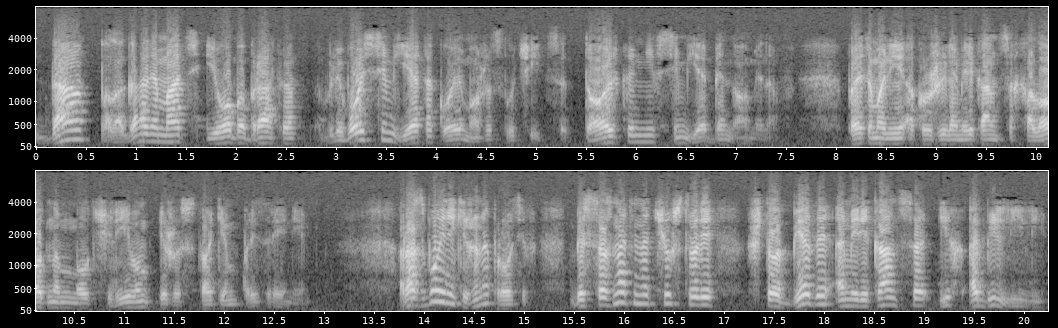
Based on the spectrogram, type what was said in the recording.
Да, полагали мать и оба брата, в любой семье такое может случиться, только не в семье Беноминов поэтому они окружили американца холодным, молчаливым и жестоким презрением. Разбойники же, напротив, бессознательно чувствовали, что беды американца их обелили.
